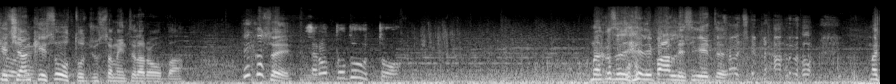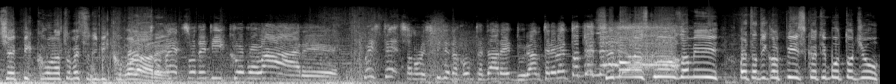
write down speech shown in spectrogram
perché c'è anche sotto giustamente la roba. Che cos'è? Si è rotto tutto. Ma cosa delle palle siete? Ciao Gennaro. Ma c'è picco- un altro pezzo di picco Un altro polare. pezzo di picco polare. Queste sono le sfide da completare durante l'evento Gennaro. Simone, scusami! Aspetta, ti colpisco e ti butto giù.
